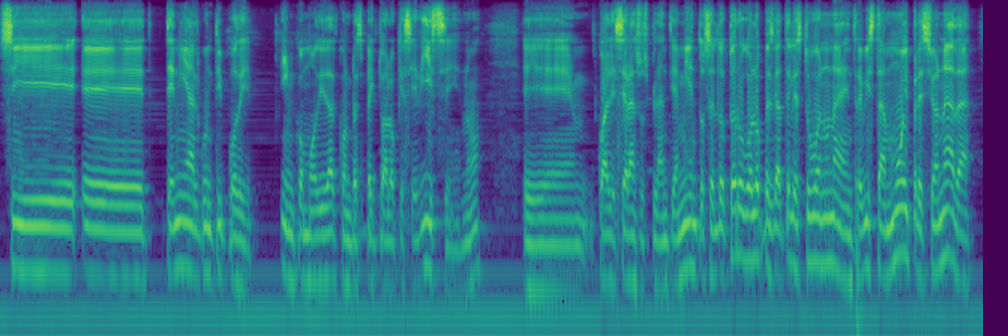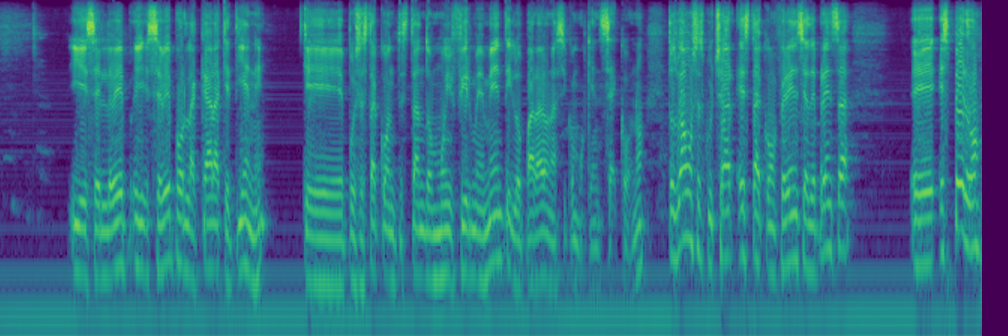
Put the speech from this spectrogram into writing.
si eh, tenía algún tipo de incomodidad con respecto a lo que se dice, ¿no? Eh, cuáles eran sus planteamientos. El doctor Hugo López Gatel estuvo en una entrevista muy presionada y se, ve, se ve por la cara que tiene que pues está contestando muy firmemente y lo pararon así como que en seco, ¿no? Entonces vamos a escuchar esta conferencia de prensa eh, espero,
